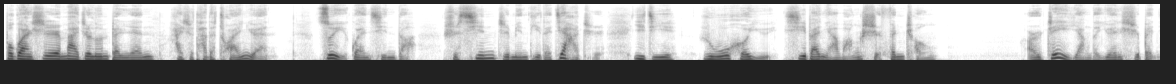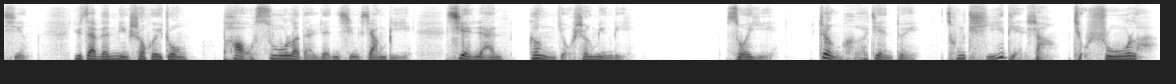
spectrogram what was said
不管是麦哲伦本人还是他的船员，最关心的是新殖民地的价值以及如何与西班牙王室分成。而这样的原始本性，与在文明社会中泡酥了的人性相比，显然。更有生命力，所以郑和舰队从起点上就输了。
